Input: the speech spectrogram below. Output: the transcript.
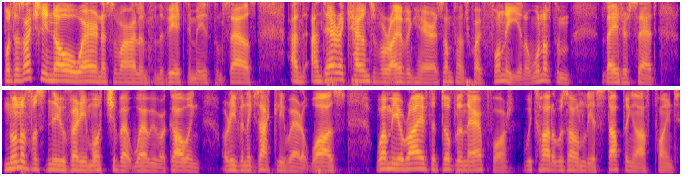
But there's actually no awareness of Ireland from the Vietnamese themselves, and and their accounts of arriving here are sometimes quite funny. You know, one of them later said, "None of us knew." very much about where we were going or even exactly where it was. When we arrived at Dublin Airport, we thought it was only a stopping off point.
